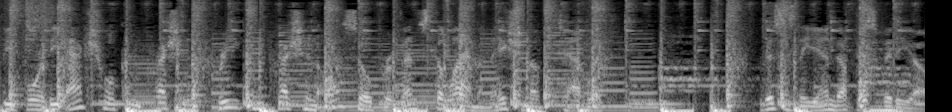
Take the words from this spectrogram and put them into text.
Before the actual compression pre-compression also prevents the lamination of the tablet. This is the end of this video.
